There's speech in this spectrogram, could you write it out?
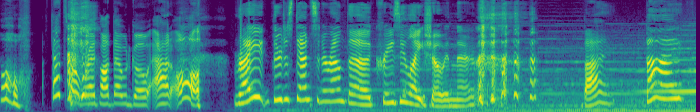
Oh, that's not where I thought that would go at all. Right? They're just dancing around the crazy light show in there. Bye. Bye.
